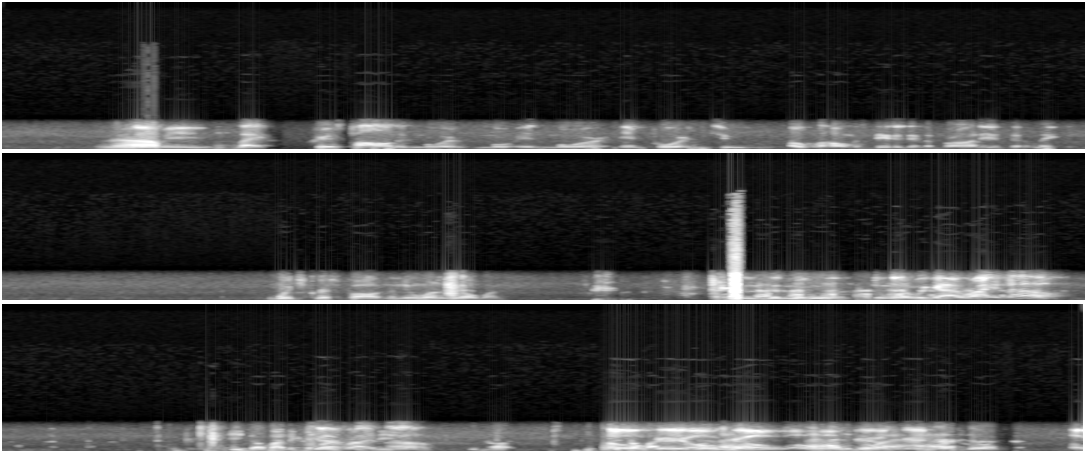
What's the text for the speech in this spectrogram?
You know No. what I mean, like Chris Paul is more more is more important to Oklahoma City than LeBron is to the Lakers. Which Chris Paul, the new one or the old one? The, the new one, the one we got right now. He talking about the We got right now. He talk- Oh, okay, oh, okay, I had, oh, oh, I had to do it. I had to do it.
